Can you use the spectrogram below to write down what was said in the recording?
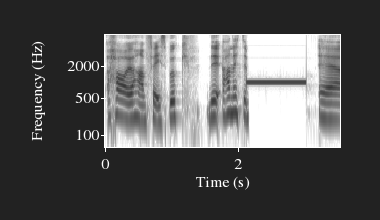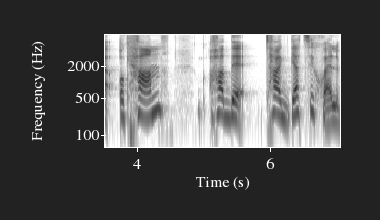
har jag han Facebook. Det, han hette eh, och han hade taggat sig själv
